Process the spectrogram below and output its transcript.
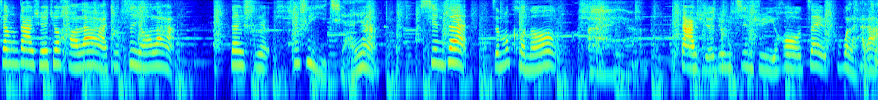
上大学就好啦，就自由啦。但是这是以前呀，现在怎么可能？哎呀，大学就是进去以后再也出不来了。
